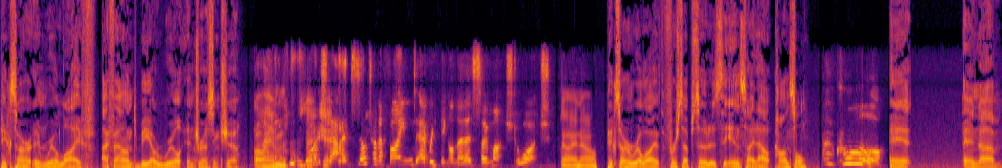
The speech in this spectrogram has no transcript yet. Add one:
Pixar in real life I found to be a real interesting show. Oh, I haven't watched that Watch yet. that. I'm still trying to find everything on there. There's so much to watch. Oh, I know. Pixar in real life, the first episode is the Inside Out console, Oh, cool. and and um,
